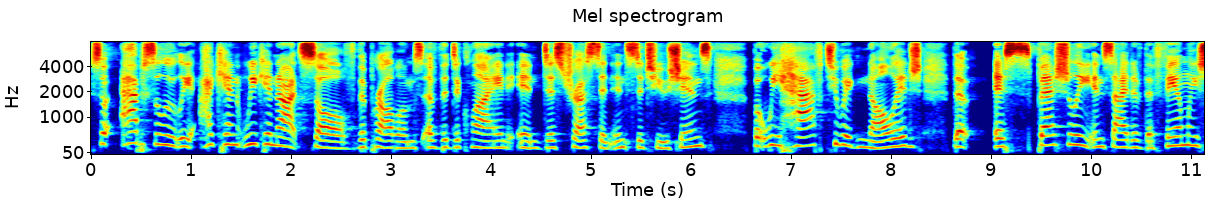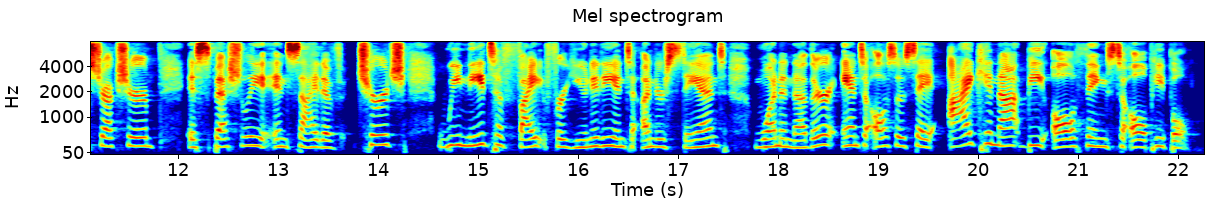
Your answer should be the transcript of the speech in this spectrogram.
So absolutely, I can, we cannot solve the problems of the decline in distrust in institutions, but we have to acknowledge that especially inside of the family structure, especially inside of church, we need to fight for unity and to understand one another and to also say, I cannot be all things to all people.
